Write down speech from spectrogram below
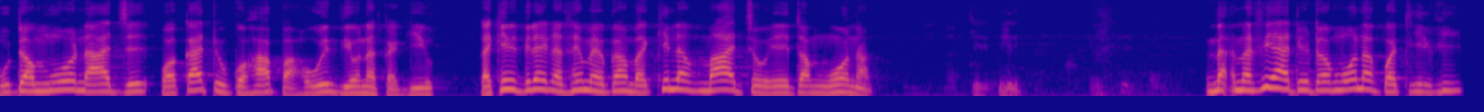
utamuona aje? Wakati uko hapa, huwezi ona kagio, lakini bila inasema ya kwamba kila macho yatamuona. Na, na pia ati utamuona kwa TV,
